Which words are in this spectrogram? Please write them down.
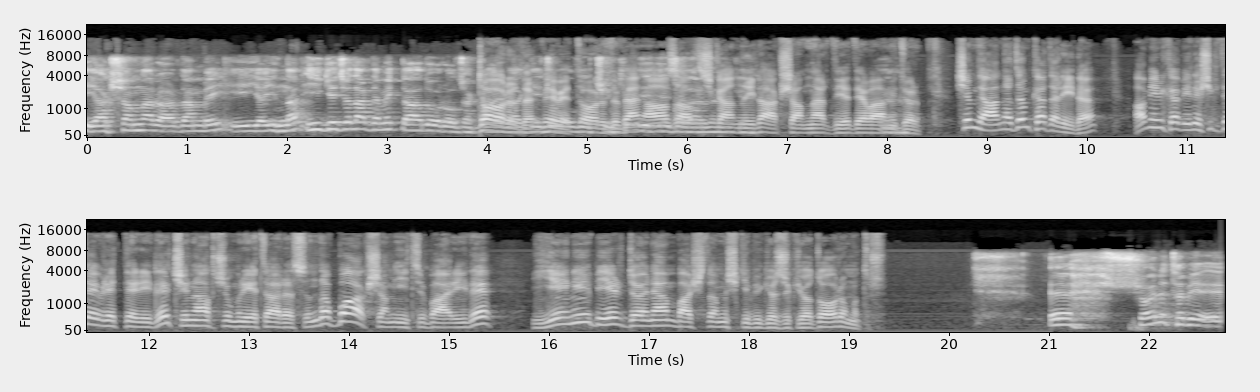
İyi akşamlar Ardan Bey, iyi yayınlar. İyi geceler demek daha doğru olacak. Doğrudur. Gece evet doğrudur. çünkü Ben iyi ağız alışkanlığıyla akşamlar diye devam ediyorum. Şimdi anladığım kadarıyla Amerika Birleşik Devletleri ile Çin Halk Cumhuriyeti arasında bu akşam itibariyle yeni bir dönem başlamış gibi gözüküyor. Doğru mudur? Ee, şöyle tabii e,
